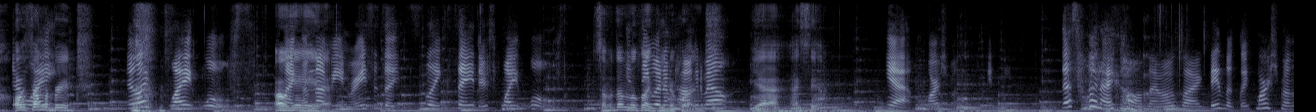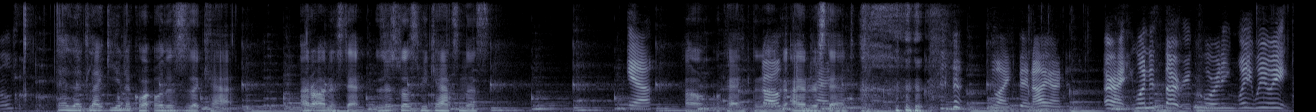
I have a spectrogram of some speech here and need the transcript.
Oh, They're I found the bridge. They're like white wolves. Oh like, yeah, I'm yeah. not being racist. I just like say there's white wolves. Some of them You look see like what unicorns. I'm talking about? Yeah, I see them. Yeah, marshmallow looking people. That's what I call them. I was like, they look like marshmallows. They look like unicorn. Oh, this is a cat. I don't understand. Is there supposed to be cats in this? Yeah. Oh, okay. Then Oh, I, I okay. understand. like then I understand. All right, you want to start recording? Wait, wait, wait.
